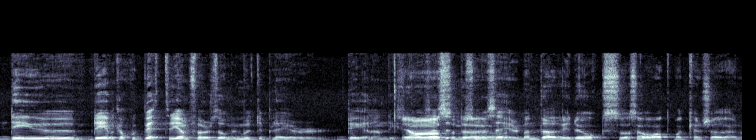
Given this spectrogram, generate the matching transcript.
det är ju, det är väl kanske bättre jämförelse med multiplayer-delen liksom. Ja, alltså som det, jag säger. men där är det också så att man kan köra,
